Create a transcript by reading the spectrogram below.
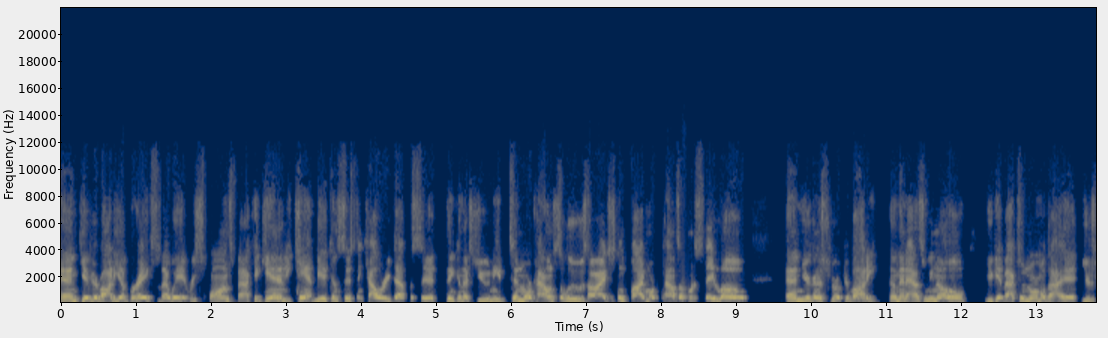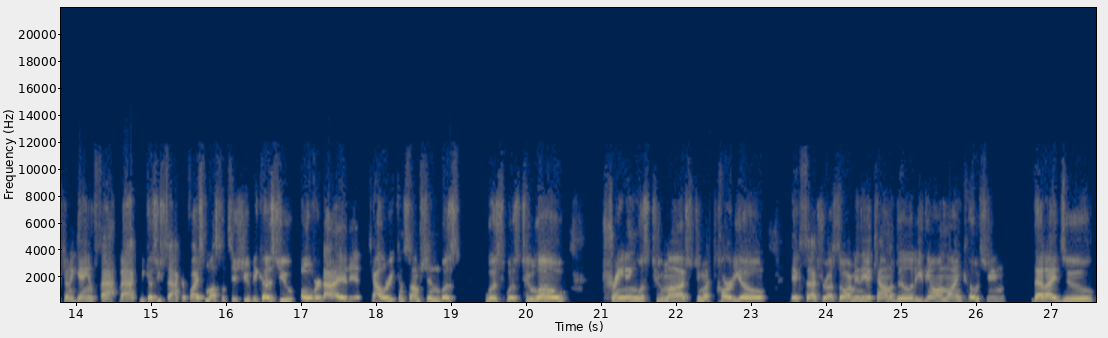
and give your body a break so that way it responds back again. You can't be a consistent calorie deficit thinking that you need 10 more pounds to lose. Oh, I just need five more pounds. I'm going to stay low. And you're going to screw up your body. And then, as we know, you get back to a normal diet, you're just going to gain fat back because you sacrifice muscle tissue because you over dieted. Calorie consumption was was was too low, training was too much, too much cardio, etc. So I mean, the accountability, the online coaching that I do,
